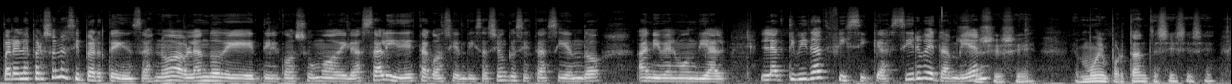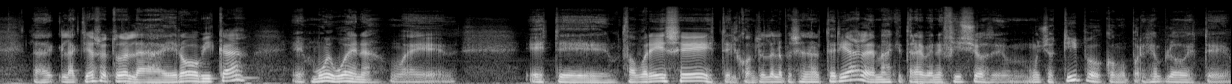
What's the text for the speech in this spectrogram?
Para las personas hipertensas, ¿no? Hablando de, del consumo de la sal y de esta concientización que se está haciendo a nivel mundial, ¿la actividad física sirve también? Sí, sí, sí. Es muy importante, sí, sí, sí. La, actividad, sobre todo la aeróbica, es muy buena. Eh, este, favorece este, el control de la presión arterial, además que trae beneficios de muchos tipos, como por ejemplo este,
